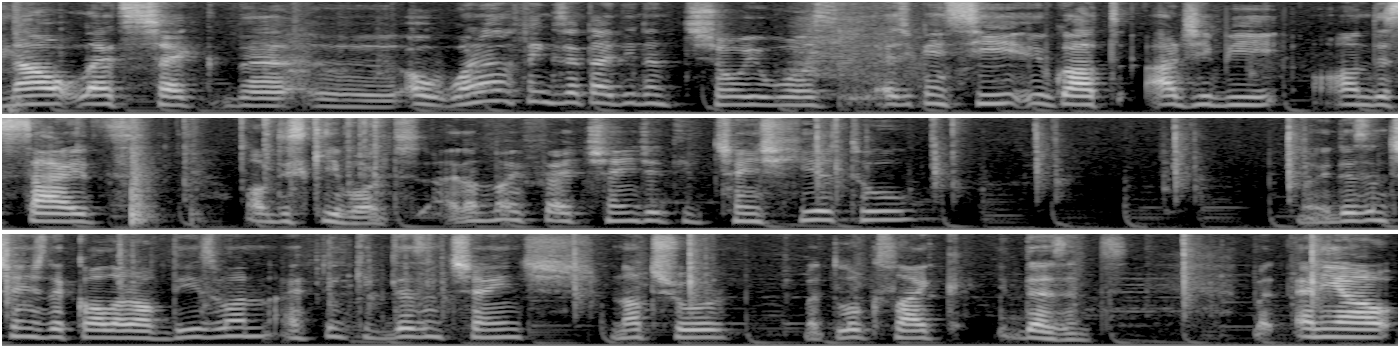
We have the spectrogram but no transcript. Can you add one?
now let's check the uh, oh one of the things that I didn't show you was as you can see you've got RGB on the side of this keyboard. I don't know if I change it it changed here too no it doesn't change the color of this one I think it doesn't change not sure but looks like it doesn't but anyhow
